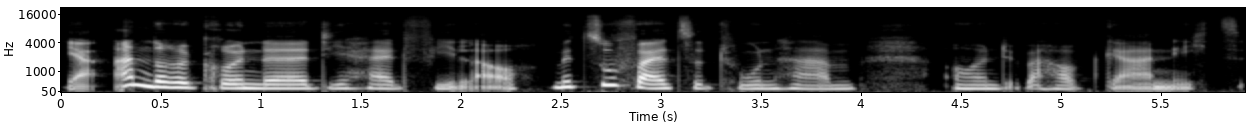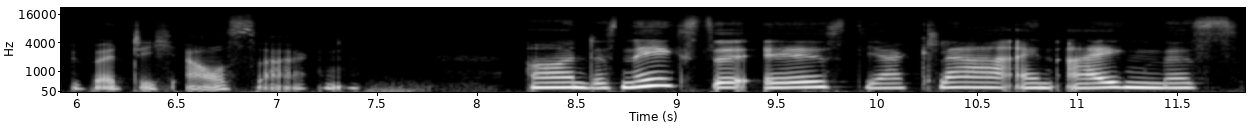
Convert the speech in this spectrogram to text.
ja andere Gründe, die halt viel auch mit Zufall zu tun haben und überhaupt gar nichts über dich aussagen. Und das nächste ist ja klar ein eigenes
